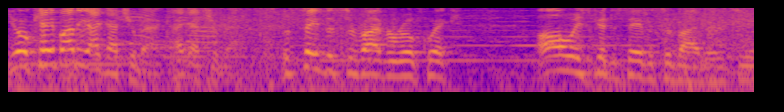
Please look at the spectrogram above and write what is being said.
You okay, buddy? I got your back. I got your back. Let's save the survivor real quick. Always good to save a survivor, too.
